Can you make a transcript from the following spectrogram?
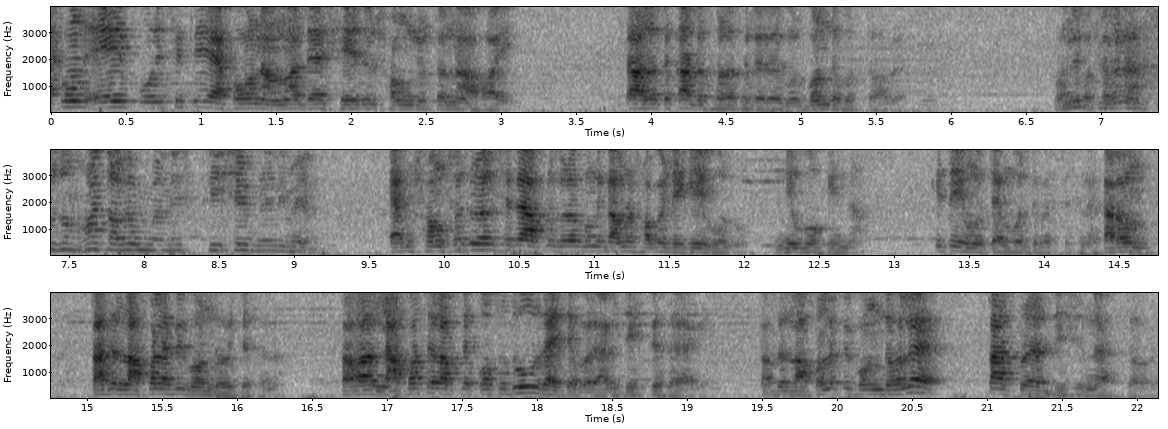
এখন এই পরিস্থিতি এখন আমাদের সে যদি সংযুক্ত না হয় তাহলে তো কাটা ছড়াছড়ি বন্ধ করতে হবে। বন্ধ করতে হবে না? সংশোধন হয় তাহলে মানে স্ত্রী হিসেবে নেবেন। এখন সংশোধন হলে সেটা আপনাদের আমরা সবাই ডেকেই বলব, নিব কি না? কিন্তু এই মুহূর্তে আমি বলতে পারতেছি না, কারণ তাদের লাফালাফি বন্ধ হইতেছে না। তারা লাফাতে লাফতে কত দূর যাইতে পারে আমি দেখতে চাই আগে। তাদের লাফালাফি বন্ধ হলে তারপরে আর ডিসিশনে আসতে হবে।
